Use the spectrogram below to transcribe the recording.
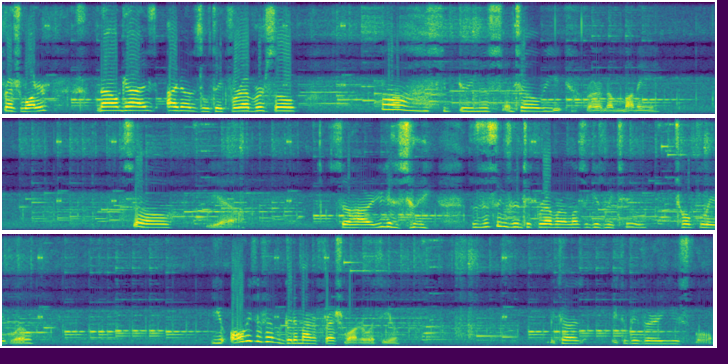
fresh water. Now, guys, I know this will take forever, so oh, let's keep doing this until we run out of money. So, yeah. So, how are you guys doing? This thing's to take forever unless it gives me two, which hopefully it will. You always have to have a good amount of fresh water with you. Because it can be very useful.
